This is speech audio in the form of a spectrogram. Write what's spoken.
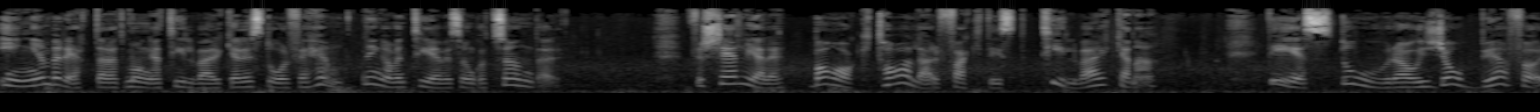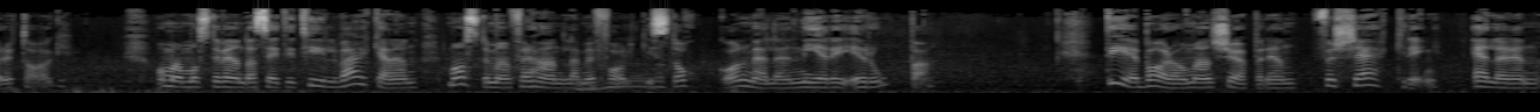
Ingen berättar att många tillverkare står för hämtning av en TV som gått sönder. Försäljare baktalar faktiskt tillverkarna. Det är stora och jobbiga företag. Om man måste vända sig till tillverkaren måste man förhandla med folk i Stockholm eller nere i Europa. Det är bara om man köper en försäkring eller en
